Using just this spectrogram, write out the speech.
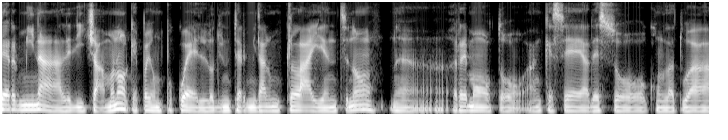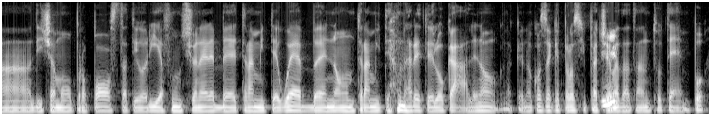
terminale, diciamo, no? che poi è un po' quello di un terminale, un client no? eh, remoto, anche se adesso con la tua diciamo, proposta, teoria, funzionerebbe tramite web e non tramite una rete locale, no? che è una cosa che però si faceva da tanto tempo.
